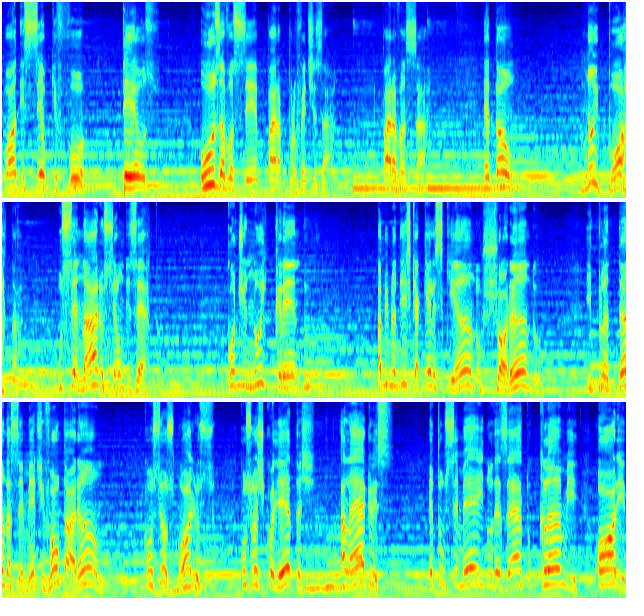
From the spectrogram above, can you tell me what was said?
pode ser o que for. Deus usa você para profetizar, para avançar. Então, não importa o cenário se é um deserto. Continue crendo a Bíblia diz que aqueles que andam chorando e plantando a semente voltarão com seus molhos, com suas colheitas alegres. Então semeie no deserto, clame, ore,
